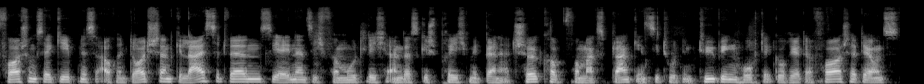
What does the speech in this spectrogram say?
Forschungsergebnisse auch in Deutschland geleistet werden. Sie erinnern sich vermutlich an das Gespräch mit Bernhard Schölkopf vom Max-Planck-Institut in Tübingen, hochdekorierter Forscher, der uns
